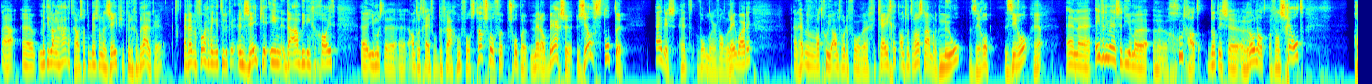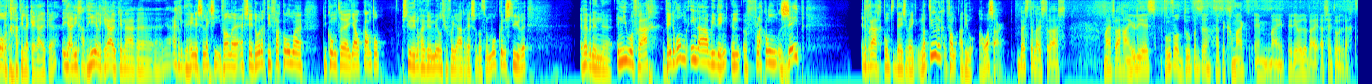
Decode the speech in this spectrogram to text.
Nou ja, eh, met die lange haren trouwens had hij best wel een zeepje kunnen gebruiken. En we hebben vorige week natuurlijk een zeepje in de aanbieding gegooid. Eh, je moest eh, eh, antwoord geven op de vraag hoeveel strafschoppen schoppen Menno Bergse zelf stopte tijdens het wonder van Leeuwarden. Nou, daar hebben we wat goede antwoorden voor gekregen. Het antwoord was namelijk 0. Zero. Zero. Ja. En een van die mensen die hem goed had, dat is Ronald van Scheld. Goh, wat gaat hij lekker ruiken, hè? Ja, die gaat heerlijk ruiken naar ja, eigenlijk de hele selectie van FC Dordrecht. Die flacon die komt jouw kant op. Stuur je nog even een mailtje voor je adres, zodat we hem op kunnen sturen. En we hebben een, eh, een nieuwe vraag. Wederom in de aanbieding een flacon zeep. En de vraag komt deze week natuurlijk van Adil Awassar. Beste luisteraars, mijn vraag aan jullie is: hoeveel doelpunten heb ik gemaakt in mijn periode bij FC Dordrecht?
